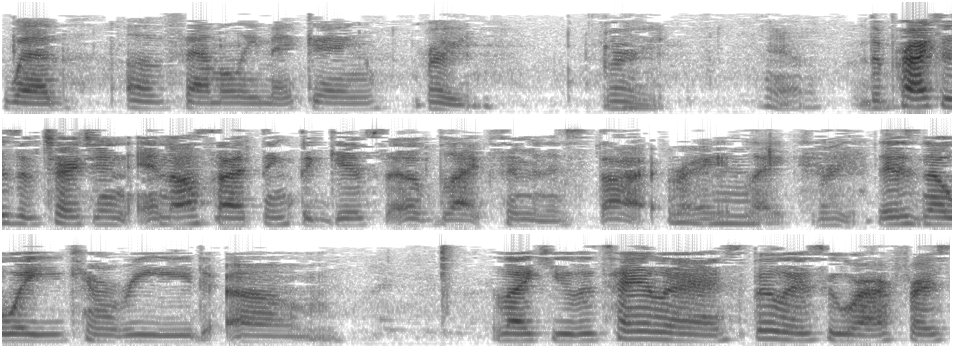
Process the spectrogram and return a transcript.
web of family making. Right. Right. Yeah. The practice of church and, and also I think the gifts of black feminist thought, right? Like Right. there's no way you can read um like Ula Taylor and Spillers who were our first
